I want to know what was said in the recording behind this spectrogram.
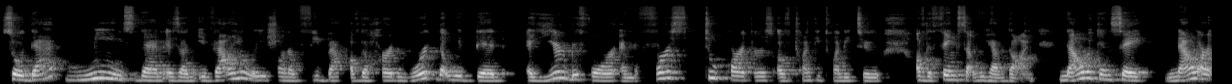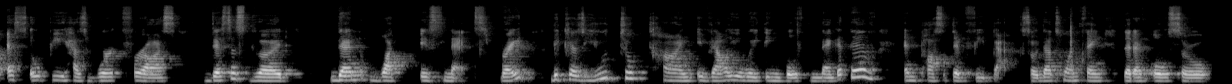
so that means then is an evaluation of feedback of the hard work that we did a year before and the first two quarters of 2022 of the things that we have done. Now we can say, now our SOP has worked for us. This is good. Then what is next, right? Because you took time evaluating both negative and positive feedback. So that's one thing that I've also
